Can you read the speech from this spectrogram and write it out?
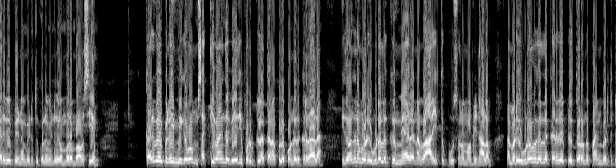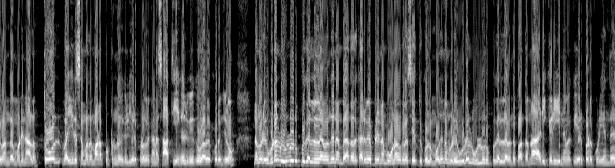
கருவேப்பிலை நாம் எடுத்துக்கொள்ள வேண்டியது ரொம்ப ரொம்ப அவசியம். கருவேப்பிலை மிகவும் சக்தி வாய்ந்த வேதிப்பொருட்களை தனக்குள்ளே கொண்டு இருக்கிறதால இது வந்து நம்மளுடைய உடலுக்கு மேலே நம்ம அரைத்து பூசணும் அப்படின்னாலும் நம்மளுடைய உணவுகளில் கருவேப்பிலை தொடர்ந்து பயன்படுத்திட்டு வந்தோம் அப்படின்னாலும் தோல் வயிறு சம்பந்தமான புற்றுநோய்கள் ஏற்படுவதற்கான சாத்தியங்கள் வெகுவாக குறைஞ்சிரும். நம்மளுடைய உடல் உள்ளுறுப்புகளில் வந்து நம்ம அதாவது கருவேப்பிலை நம்ம உணவுகளை சேர்த்துக்கொள்ளும் போது நம்மளுடைய உடல் உள்ளுறுப்புகளில் வந்து பார்த்தோம்னா அடிக்கடி நமக்கு ஏற்படக்கூடிய அந்த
